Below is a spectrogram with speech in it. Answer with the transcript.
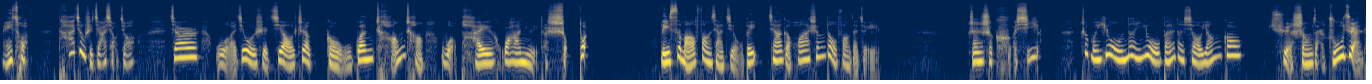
没错，她就是贾小娇。今儿我就是叫这狗官尝尝我拍花女的手段。李四毛放下酒杯，夹个花生豆放在嘴里。真是可惜呀，这么又嫩又白的小羊羔，却生在猪圈里。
